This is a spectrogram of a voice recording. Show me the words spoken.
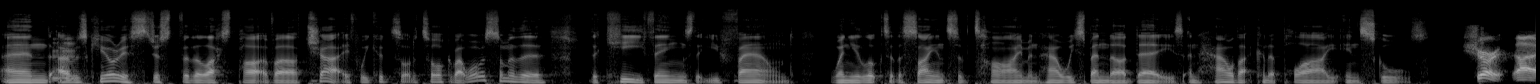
And mm-hmm. I was curious, just for the last part of our chat, if we could sort of talk about what were some of the the key things that you found when you looked at the science of time and how we spend our days and how that can apply in schools? Sure. Uh,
